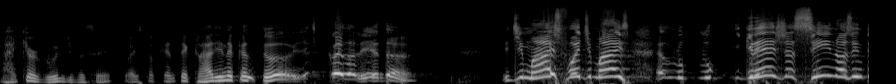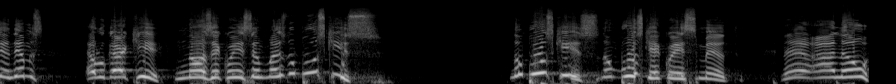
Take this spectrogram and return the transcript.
Ai, que orgulho de você. Hoje tocando teclado e ainda cantou. Gente, que coisa linda. E demais, foi demais. É, igreja, sim, nós entendemos, é o lugar que nós reconhecemos, mas não busque isso. Não busque isso, não busque reconhecimento. Né? Ah, não,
